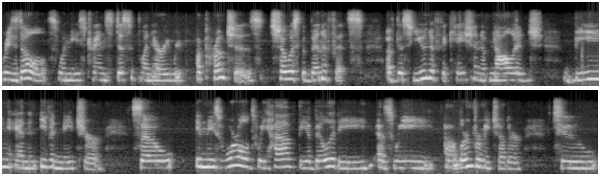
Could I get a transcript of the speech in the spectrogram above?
results when these transdisciplinary re- approaches show us the benefits of this unification of knowledge, being, and even nature. So, in these worlds, we have the ability, as we uh, learn from each other, to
